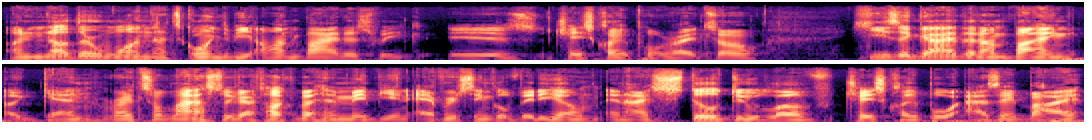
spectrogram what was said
Another one that's going to be on bye this week is Chase Claypool, right? So he's a guy that I'm buying again, right? So last week I talked about him maybe in every single video, and I still do love Chase Claypool as a buy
